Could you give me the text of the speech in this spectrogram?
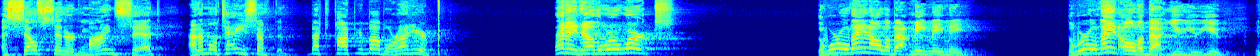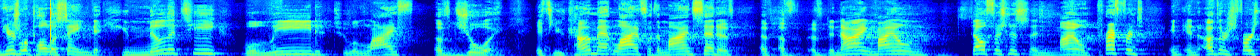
a self centered mindset. And I'm going to tell you something about to pop your bubble right here. That ain't how the world works. The world ain't all about me, me, me. The world ain't all about you, you, you. And here's what Paul is saying that humility will lead to a life of joy. If you come at life with a mindset of, of, of, of denying my own selfishness and my own preference and, and others first,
